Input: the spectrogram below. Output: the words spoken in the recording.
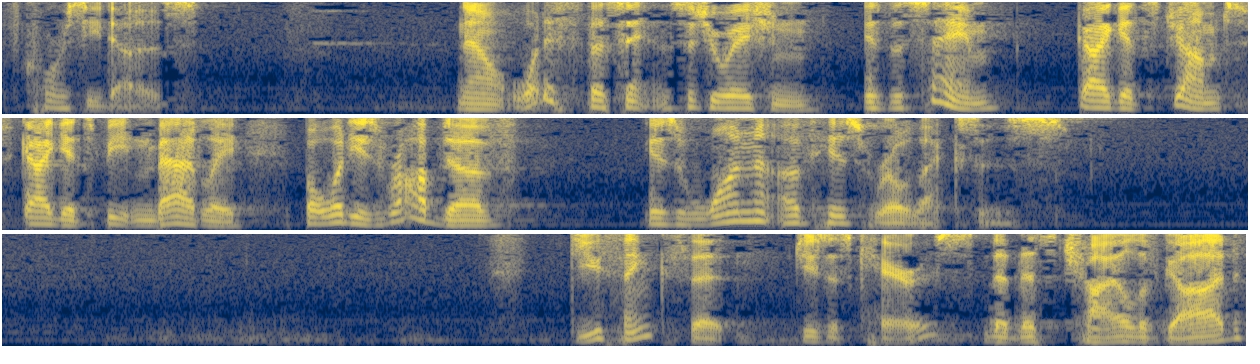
Of course he does. Now, what if the situation is the same? Guy gets jumped, guy gets beaten badly, but what he's robbed of is one of his Rolexes. Do you think that Jesus cares that this child of God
